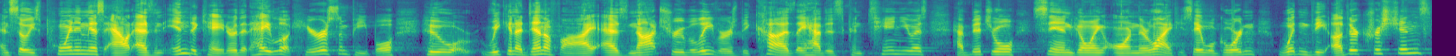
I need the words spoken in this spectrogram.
And so he's pointing this out as an indicator that, hey, look, here are some people who we can identify as not true believers because they have this continuous habitual sin going on in their life. You say, well, Gordon, wouldn't the other Christians,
